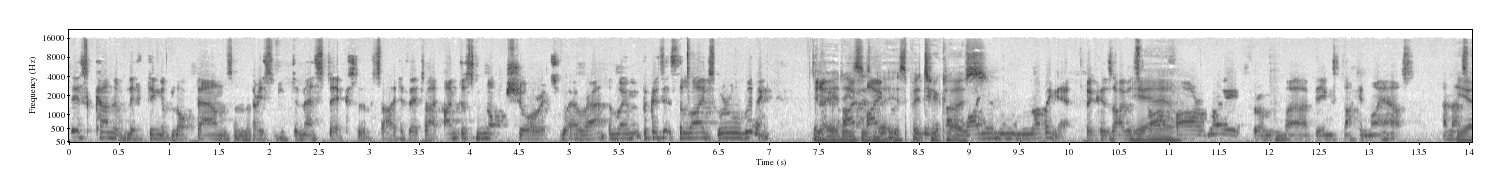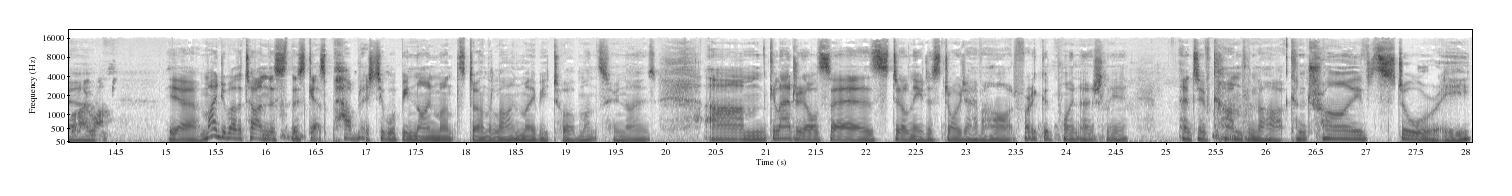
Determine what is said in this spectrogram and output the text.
this kind of lifting of lockdowns and the very sort of domestic sort of side of it, I, I'm just not sure it's where we're at at the moment because it's the lives we're all living. You Yeah, it is, I, it? It's a bit too close. Wyoming and loving it because I was Yeah. far, far away from uh, being stuck in my house, and that's what I want. Yeah, mind you, by the time this, this gets published, it will be nine months down the line, maybe 12 months, who knows. Um, Galadriel says, still need a story to have a heart. Very good point, actually. And to have come from the heart. Contrived story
